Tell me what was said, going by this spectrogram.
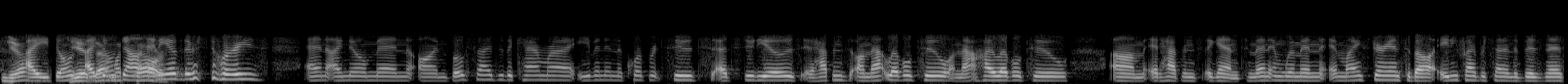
Yeah. I don't Yeah, I don't doubt power. any of their stories and I know men on both sides of the camera, even in the corporate suits at studios. It happens on that level too, on that high level too. Um, it happens again to men and women. In my experience, about 85% of the business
